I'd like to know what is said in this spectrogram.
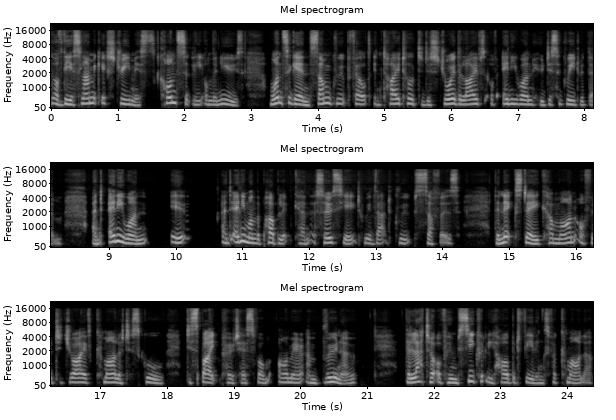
Of the Islamic extremists constantly on the news, once again, some group felt entitled to destroy the lives of anyone who disagreed with them, and anyone and anyone the public can associate with that group suffers. The next day, Kamran offered to drive Kamala to school, despite protests from Amir and Bruno, the latter of whom secretly harbored feelings for Kamala.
